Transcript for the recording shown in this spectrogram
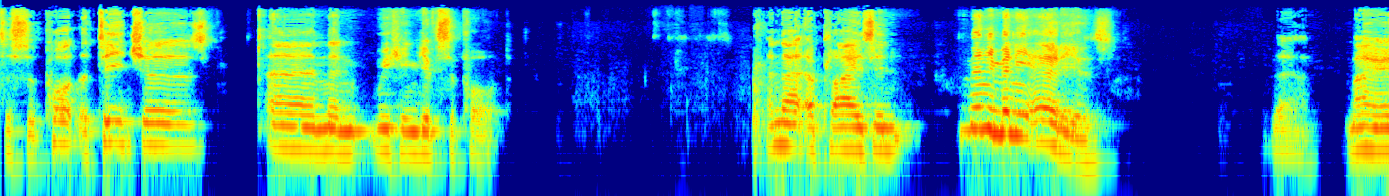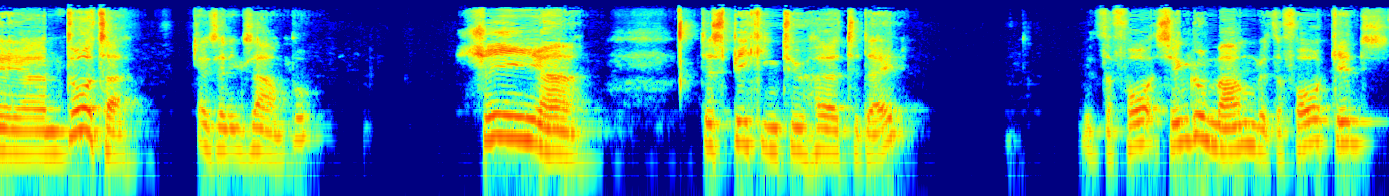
to support the teachers, and then we can give support. And that applies in many, many areas. There. My um, daughter, as an example, she, uh, just speaking to her today, with the four, single mum with the four kids,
